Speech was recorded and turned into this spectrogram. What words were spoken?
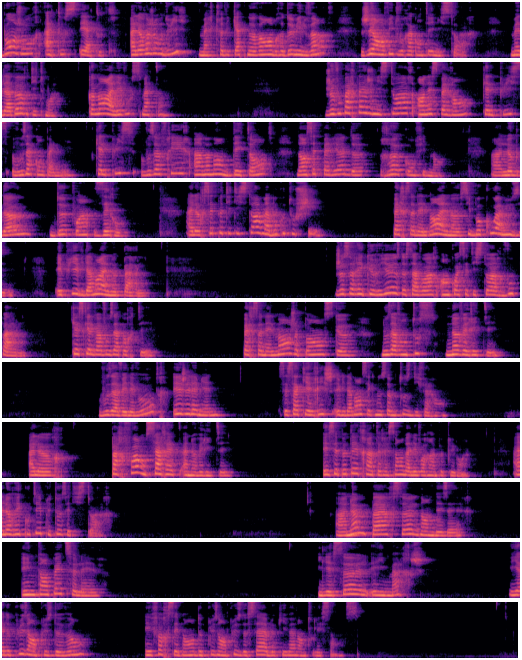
Bonjour à tous et à toutes. Alors aujourd'hui, mercredi 4 novembre 2020, j'ai envie de vous raconter une histoire. Mais d'abord, dites-moi, comment allez-vous ce matin? Je vous partage une histoire en espérant qu'elle puisse vous accompagner, qu'elle puisse vous offrir un moment détente dans cette période de reconfinement, un lockdown 2.0. Alors cette petite histoire m'a beaucoup touchée Personnellement, elle m'a aussi beaucoup amusée. Et puis évidemment, elle me parle. Je serais curieuse de savoir en quoi cette histoire vous parle. Qu'est-ce qu'elle va vous apporter? Personnellement, je pense que nous avons tous nos vérités. Vous avez les vôtres et j'ai les miennes. C'est ça qui est riche, évidemment, c'est que nous sommes tous différents. Alors, parfois on s'arrête à nos vérités. Et c'est peut-être intéressant d'aller voir un peu plus loin. Alors écoutez plutôt cette histoire. Un homme part seul dans le désert, et une tempête se lève. Il est seul et il marche. Il y a de plus en plus de vent, et forcément de plus en plus de sable qui va dans tous les sens.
